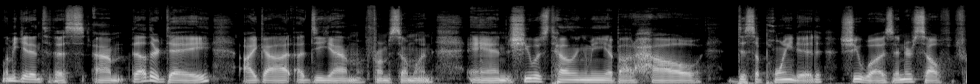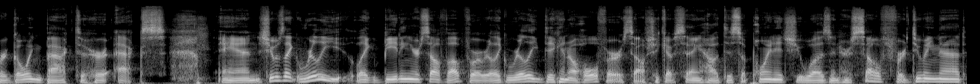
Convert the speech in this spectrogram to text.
let me get into this. Um, the other day, I got a DM from someone, and she was telling me about how disappointed she was in herself for going back to her ex. And she was like really like beating herself up for it, like really digging a hole for herself. She kept saying how disappointed she was in herself for doing that,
